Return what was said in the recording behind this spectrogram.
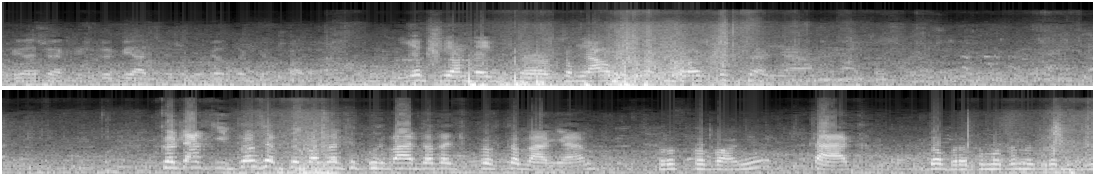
Mówiłeś o jakimś wywiadzie, że piątek wieczorem. Nie piątek, e, to miało być rozpoczęcie. Kodatki, proszę w tym momencie kurwa dodać sprostowanie. Prostowanie? Tak. Dobra, to możemy zrobić live'a,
